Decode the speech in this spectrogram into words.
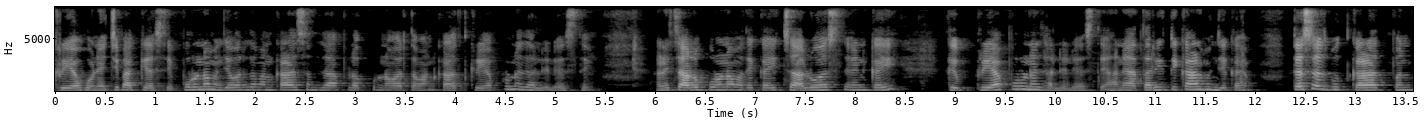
क्रिया होण्याची बाकी असते. पूर्ण म्हणजे वर्तमान काळात समजा आपलं पूर्ण वर्तमान काळात क्रिया पूर्ण झालेली असते. आणि चालू पूर्णमध्ये काही चालू असते आणि काही क्रिया पूर्ण झालेली असते. आणि आता रीतिकाळ म्हणजे काय? तसंच भूतकाळात पण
